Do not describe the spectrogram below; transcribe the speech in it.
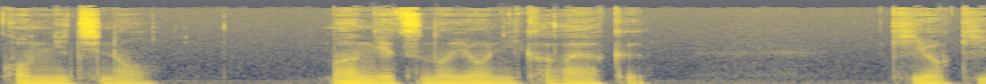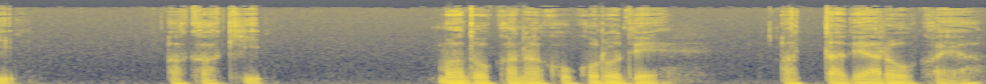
今日の満月のように輝く清き赤きまどかな心であったであろうかや。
